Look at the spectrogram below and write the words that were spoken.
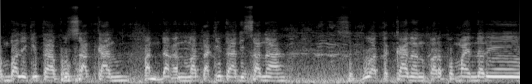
Kembali kita pusatkan pandangan mata kita di sana. Sebuah tekanan para pemain dari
